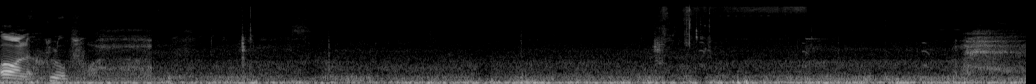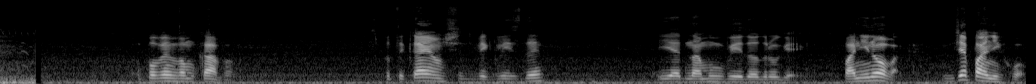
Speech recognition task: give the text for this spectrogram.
Ale chlupło. Opowiem wam kawał. Spotykają się dwie glizdy i jedna mówi do drugiej. Pani Nowak, gdzie pani chłop?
